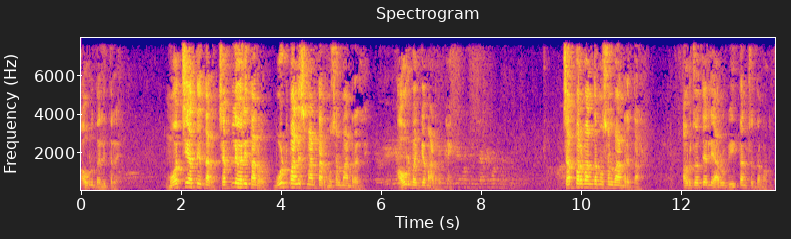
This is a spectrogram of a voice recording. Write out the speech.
ಅವರು ದಲಿತರೇ. ಮೋಚಿ ಹತ್ತಿದ್ದಾರೆ ಚಪ್ಪಲಿ ಹೊಲಿತಾರೆ ಬೂಟ್ ಪಾಲಿಶ್ ಮಾಡ್ತಾರೆ ಮುಸಲ್ಮಾನರಲ್ಲಿ. ಅವ್ರ ಬಗ್ಗೆ ಮಾಡ್ಬೇಕಾಗಿ ಚಪ್ಪರ್ ಬಂದ ಮುಸಲ್ಮಾನರಿದ್ದಾರೆ. ಅವ್ರ ಜೊತೆಯಲ್ಲಿ ಯಾರು ಬೀಗ್ತಾನೆ ಶುದ್ಧ ಮಾಡೋದಿಲ್ಲ.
